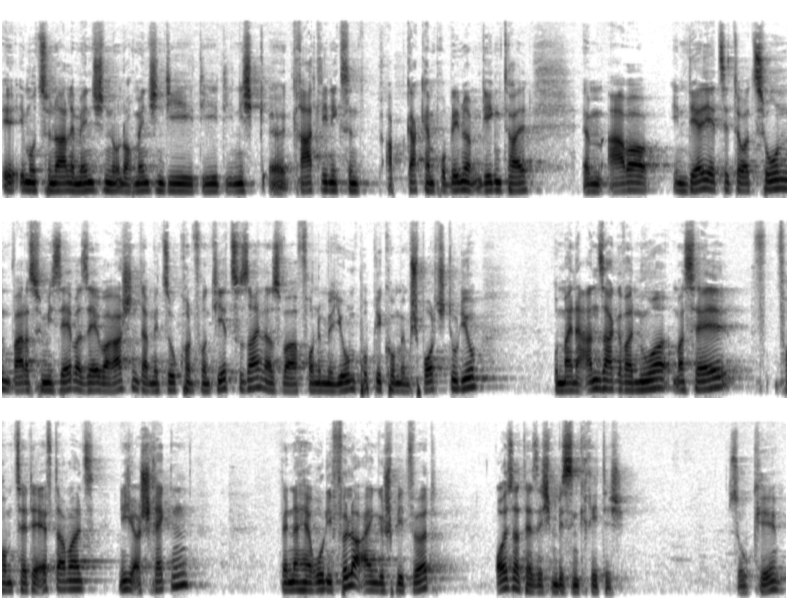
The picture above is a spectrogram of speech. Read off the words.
äh, emotionale Menschen und auch Menschen, die, die, die nicht äh, geradlinig sind, ab gar kein Problem damit, im Gegenteil. Ähm, aber in der jetzt Situation war das für mich selber sehr überraschend, damit so konfrontiert zu sein. Das war vor einem Millionenpublikum im Sportstudio. Und meine Ansage war nur, Marcel vom ZDF damals, nicht erschrecken, wenn nachher Rudi Völler eingespielt wird, äußert er sich ein bisschen kritisch. So, okay.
